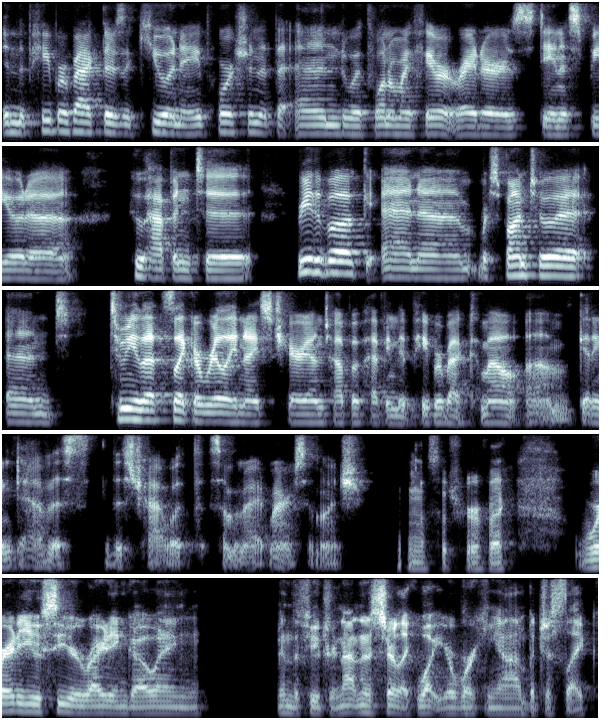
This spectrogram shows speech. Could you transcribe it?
in the paperback, there's a Q&A portion at the end with one of my favorite writers, Dana Spiotta, who happened to read the book and um, respond to it. And to me, that's like a really nice cherry on top of having the paperback come out, um, getting to have this this chat with someone I admire so much. That's so terrific. Where do you see your writing going in the future? Not necessarily like what you're working on, but just like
